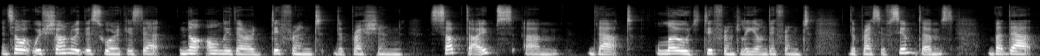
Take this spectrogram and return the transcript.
And so what we've shown with this work is that not only there are different depression subtypes um, that load differently on different depressive symptoms, but that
